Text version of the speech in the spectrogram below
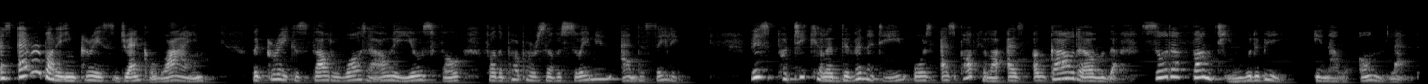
As everybody in Greece drank wine, the Greeks thought water only useful for the purpose of swimming and sailing. This particular divinity was as popular as a god of the soda fountain would be in our own land.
